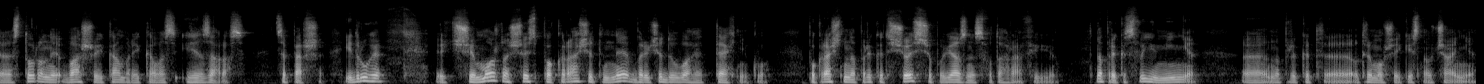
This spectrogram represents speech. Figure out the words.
е, сторони вашої камери, яка у вас є зараз. Це перше. І друге, чи можна щось покращити, не беручи до уваги техніку, покращити, наприклад, щось, що пов'язане з фотографією, наприклад, свої вміння, е, наприклад, е, отримавши якесь навчання,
